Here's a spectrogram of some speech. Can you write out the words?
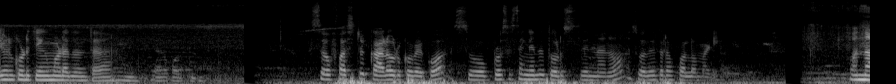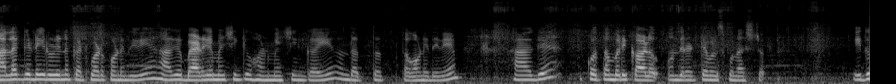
ಹೇಳ್ಕೊಡ್ತಿ ಹೆಂಗೆ ಮಾಡೋದು ಅಂತ. ಹ್ಞೂ ಹೇಳ್ಕೊಡ್ತೀನಿ. ಸೊ ಫಸ್ಟ್ ಕಾಲು ಹುರ್ಕೋಬೇಕು. ಸೊ ಪ್ರೊಸೆಸ್ ಹೆಂಗೆ ಅಂತ ತೋರಿಸ್ತೀನಿ ನಾನು. ಸೊ ಅದೇ ಥರ ಫಾಲೋ ಮಾಡಿ. ಒಂದು ನಾಲ್ಕು ಗಡ್ಡೆ ಈರುಳ್ಳಿನ ಕಟ್ ಮಾಡ್ಕೊಂಡಿದ್ದೀವಿ ಹಾಗೆ ಬ್ಯಾಡಗೆ ಮೆಣಸಿನ್ಕಾಯಿ ಹೊಣ್ಣು ಮೆಣಸಿನ್ಕಾಯಿ ಒಂದು ಹತ್ತು ತೊಗೊಂಡಿದ್ದೀವಿ ಹಾಗೆ ಕೊತ್ತಂಬರಿ ಕಾಳು ಒಂದೆರಡು ಟೇಬಲ್ ಸ್ಪೂನ್ ಅಷ್ಟು. ಇದು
